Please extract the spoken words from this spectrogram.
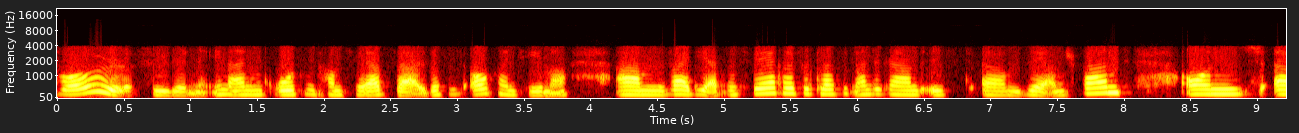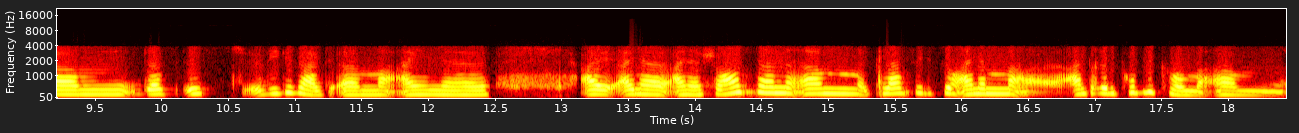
wohl fühlen in einem großen Konzertsaal. Das ist auch ein Thema, ähm, weil die Atmosphäre für Classic Underground ist ähm, sehr entspannt und ähm, das ist, wie gesagt, ähm, eine eine, eine Chance, dann ähm, Klassik zu einem äh, anderen Publikum ähm,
